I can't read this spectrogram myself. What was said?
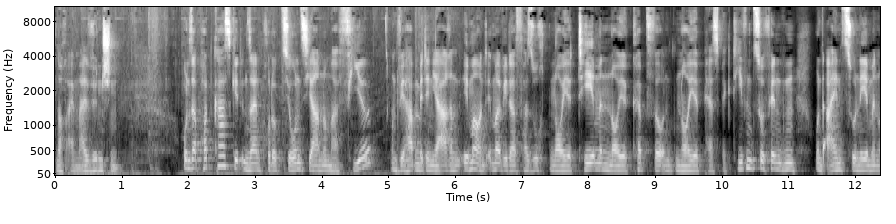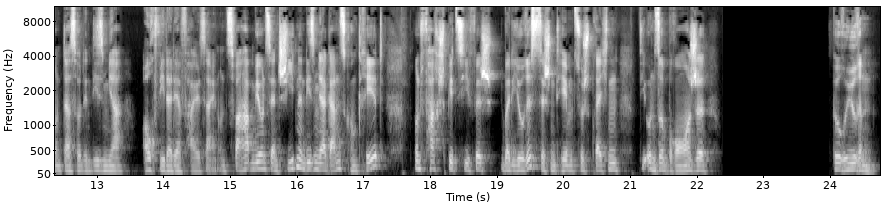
noch einmal wünschen. Unser Podcast geht in sein Produktionsjahr Nummer 4 und wir haben mit den Jahren immer und immer wieder versucht, neue Themen, neue Köpfe und neue Perspektiven zu finden und einzunehmen und das soll in diesem Jahr auch wieder der Fall sein. Und zwar haben wir uns entschieden, in diesem Jahr ganz konkret und fachspezifisch über die juristischen Themen zu sprechen, die unsere Branche berühren.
